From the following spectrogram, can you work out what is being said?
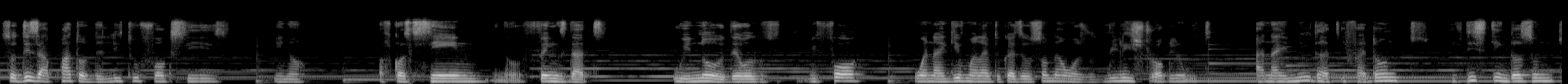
So these are part of the little foxes, you know, of course, seeing, you know, things that we know there was before when I gave my life to Christ, there was something I was really struggling with. And I knew that if I don't, if this thing doesn't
